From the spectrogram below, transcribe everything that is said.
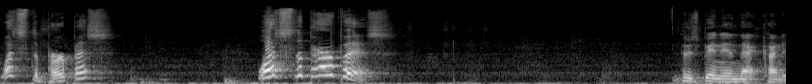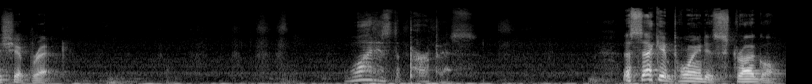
what's the purpose? What's the purpose? Who's been in that kind of shipwreck? What is the purpose? The second point is struggle.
